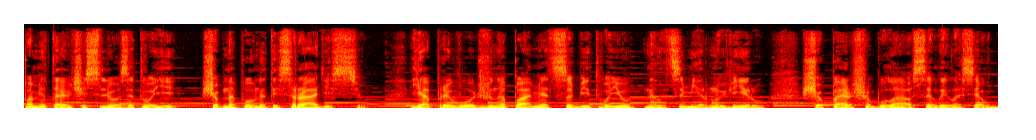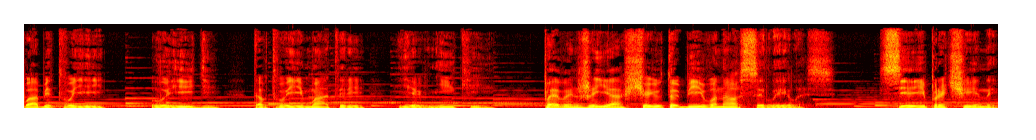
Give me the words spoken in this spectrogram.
пам'ятаючи сльози твої, щоб наповнитись радістю. Я приводжу на пам'ять собі твою нелицемірну віру, що перша була оселилася в бабі твоїй Лоїді та в твоїй матері Євнікії. Певен же я, що й у тобі вона оселилась. Цієї причини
